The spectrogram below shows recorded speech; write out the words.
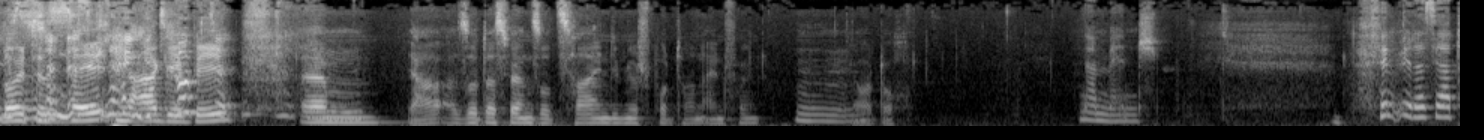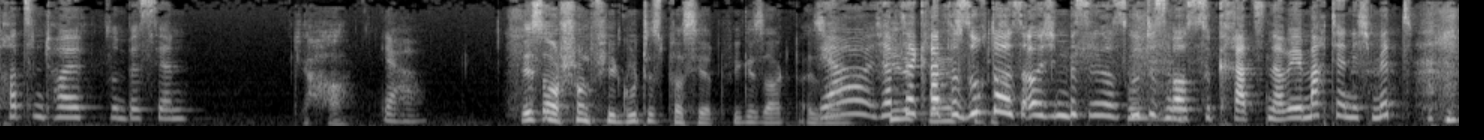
Leute selten AGB. Ähm, Ja, also das wären so Zahlen, die mir spontan einfallen. Hm. Ja, doch. Na Mensch. Finden wir das ja trotzdem toll, so ein bisschen. Ja, Ja. Ist auch schon viel Gutes passiert, wie gesagt. Also ja, ich habe ja gerade versucht, aus euch ein bisschen was Gutes rauszukratzen, aber ihr macht ja nicht mit.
